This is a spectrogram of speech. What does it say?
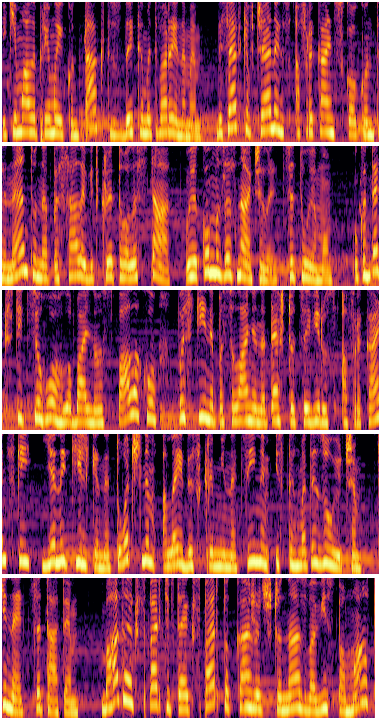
які мали прямий контакт з дикими тваринами. Десятки вчених з африканського континенту написали відкритого листа, у якому зазначили цитуємо. У контексті цього глобального спалаху постійне посилання на те, що цей вірус африканський, є не тільки неточним, але й дискримінаційним і стигматизуючим. Кінець цитати. Багато експертів та експерток кажуть, що назва віспа мавп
